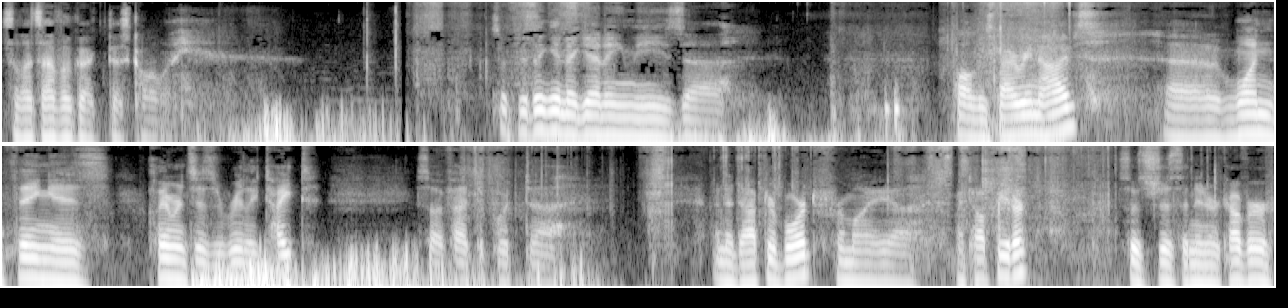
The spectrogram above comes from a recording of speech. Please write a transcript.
so let's have a look at this colony. So if you're thinking of getting these uh, polystyrene hives, uh, one thing is clearances are really tight. So I've had to put uh, an adapter board for my, uh, my top feeder. So it's just an inner cover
